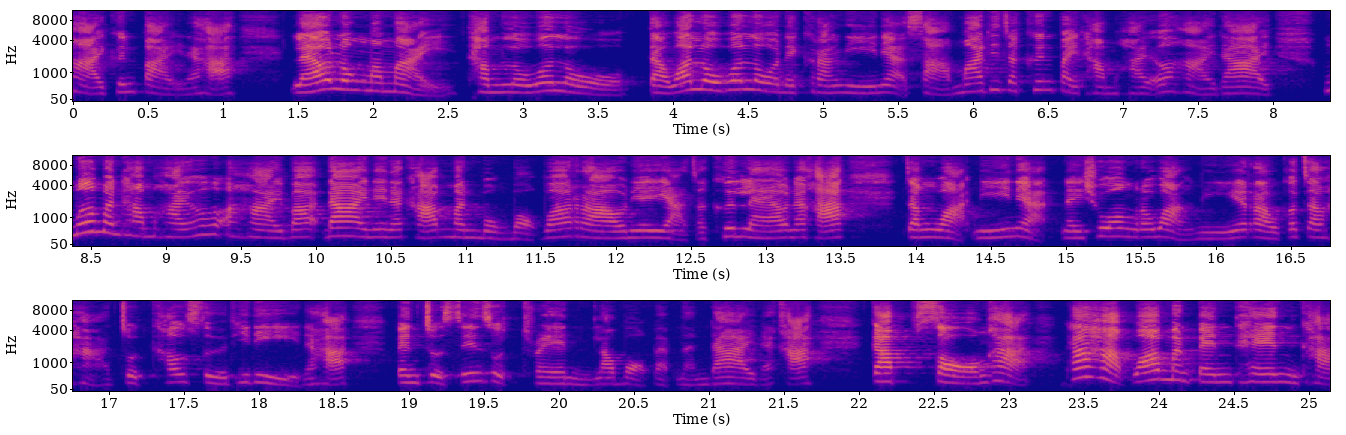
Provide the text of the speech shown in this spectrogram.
หายขึ้นไปนะคะแล้วลงมาใหม่ทำ lower low แต่ว่า lower low ในครั้งนี้เนี่ยสามารถที่จะขึ้นไปทำ higher high ได้ เมื่อมันทำ higher high ได้เนี่ยนะคะ มันบ่งบอกว่าเราเนี่ยอยากจะขึ้นแล้วนะคะ จังหวะนี้เนี่ยในช่วงระหว่างนี้เราก็จะหาจุดเข้าซื้อที่ดีนะคะ เป็นจุดสิ้นสุดเทรนด์เราบอกแบบนั้นได้นะคะ กับ 2 ค่ะ ถ้าหากว่ามันเป็นเทนขา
